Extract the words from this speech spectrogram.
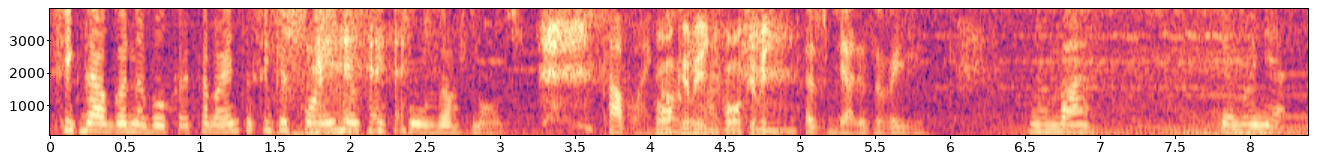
Fico de água na boca, está bem? Tu ficas com a ilha, eu fico com os ovos moles. Está bem. Vão a caminho, vão caminho. As melhores, um beijinho. Vai. Até amanhã.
